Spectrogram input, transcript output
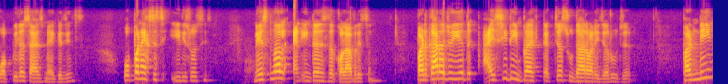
popular science magazines open access e resources national and international collaboration પડકારો જોઈએ તો આઈસીટી ઇન્ફ્રાસ્ટ્રક્ચર સુધારવાની જરૂર છે. ફંડિંગ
